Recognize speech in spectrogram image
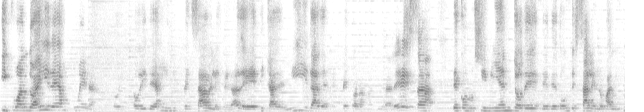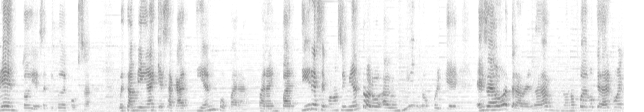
Y cuando hay ideas buenas o, o, ideas indispensables, ¿verdad? De ética de vida, de respeto a la naturaleza, de conocimiento de, de, de dónde salen los alimentos y ese tipo de cosas, pues también hay que sacar tiempo para, para impartir ese conocimiento a, lo, los niños, porque esa es otra, ¿verdad? No nos podemos quedar con el,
